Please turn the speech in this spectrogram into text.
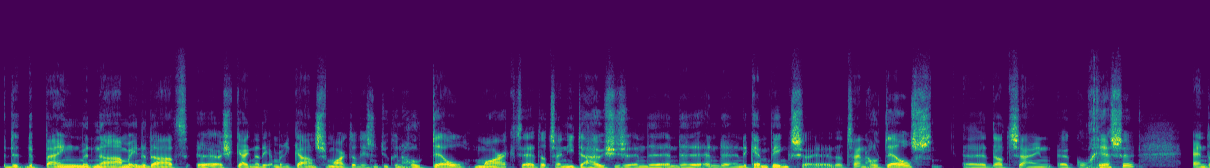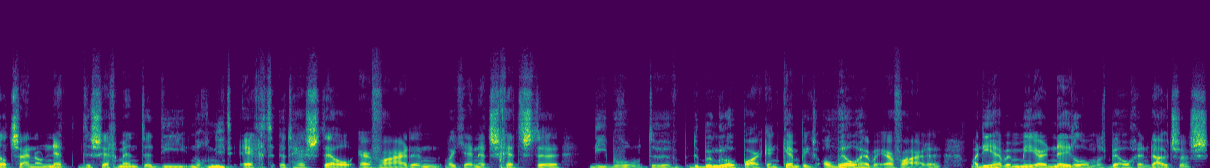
de, de, pijn met name inderdaad, eh, als je kijkt naar de Amerikaanse markt, dat is natuurlijk een hotelmarkt. Hè. Dat zijn niet de huisjes en de, en de, en de, en de campings, eh, dat zijn hotels, dat zijn congressen. En dat zijn nou net de segmenten die nog niet echt het herstel ervaarden, wat jij net schetste, die bijvoorbeeld de, de bungalowparken en campings al wel hebben ervaren. Maar die hebben meer Nederlanders, Belgen en Duitsers.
